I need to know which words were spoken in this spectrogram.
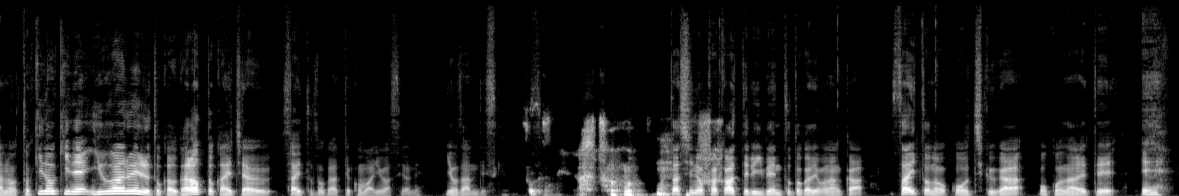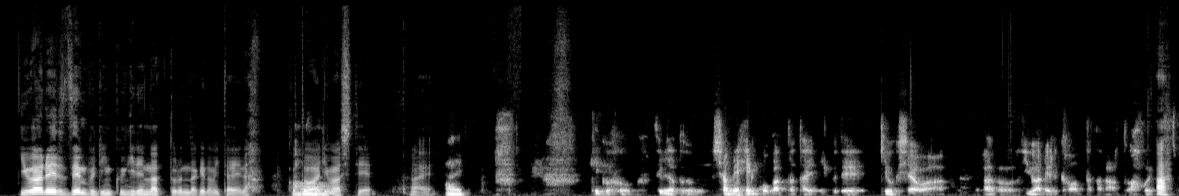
あの、時々ね、URL とかをガラッと変えちゃうサイトとかあって困りますよね。余談ですけど。そうですね。あの私の関わってるイベントとかでもなんか、サイトの構築が行われて、え、URL 全部リンク切れになっとるんだけどみたいなことがありまして、はい。はい。結構、そういう意味だと、社名変更があったタイミングで、記憶者は、あの、URL 変わったかなとは思います。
